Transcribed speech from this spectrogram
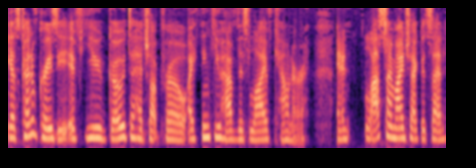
Yeah, it's kind of crazy. If you go to Headshot Pro, I think you have this live counter. And last time I checked, it said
